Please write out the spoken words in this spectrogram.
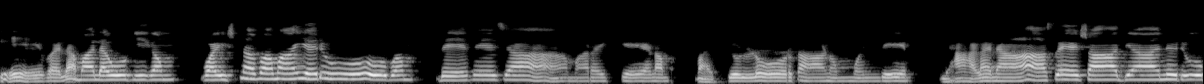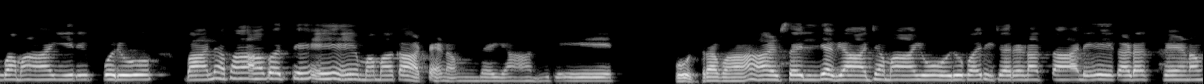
കേവലമലൗകികം വൈഷ്ണവമായ രൂപം ദേവേശ മറയ്ക്കേണം മറ്റുള്ളോർ കാണും മുൻപേ ലാളനാശേഷാദ്യാനുരൂപമായിരിപ്പൊരു ബാലഭാവത്തെ മമ കാട്ടണം ദയാനിതേ പുത്രവാത്സല്യ വ്യാജമായോരു പരിചരണത്താലേ കടക്കണം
